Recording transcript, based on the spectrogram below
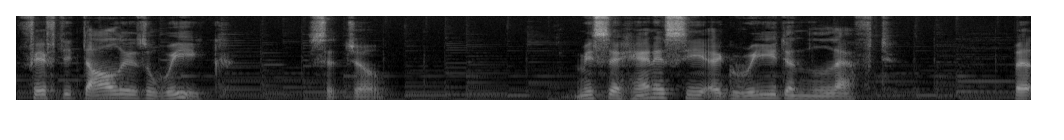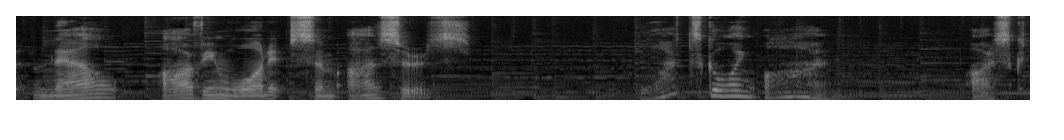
$50 a week, said Joe. Mr. Hennessy agreed and left. But now Arvin wanted some answers. What's going on? asked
